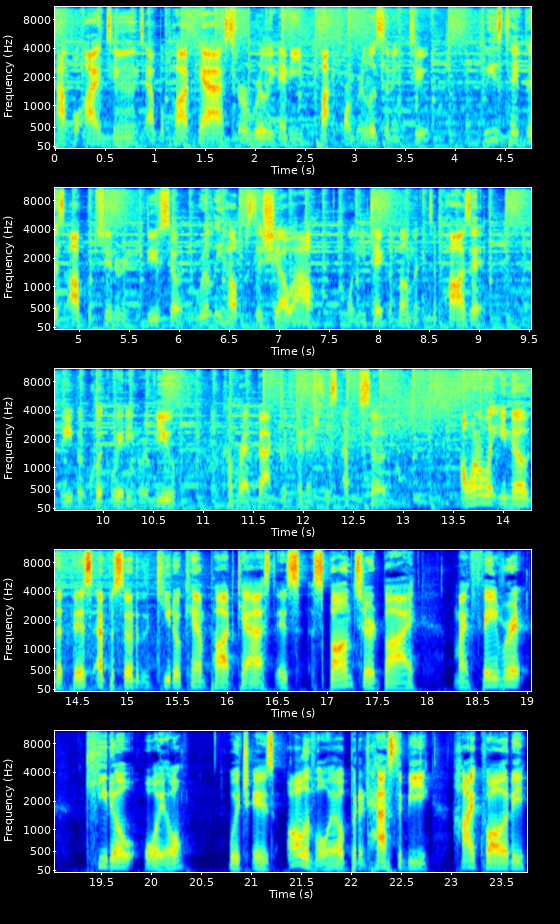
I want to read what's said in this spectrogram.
Apple iTunes, Apple Podcasts, or really any platform you're listening to, please take this opportunity to do so. It really helps the show out when you take a moment to pause it, leave a quick rating review, and come right back to finish this episode. I want to let you know that this episode of the Keto Kamp podcast is sponsored by my favorite keto oil, which is olive oil, but it has to be high quality,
